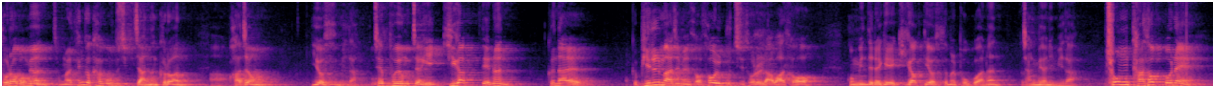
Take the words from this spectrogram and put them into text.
돌아보면 정말 생각하고도 싶지 않은 그런 아, 과정이었습니다. 체포영장이 기각되는 그날 그 비를 맞으면서 서울구치소를 나와서 국민들에게 기각되었음을 보고하는 장면입니다. 총 다섯 번의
